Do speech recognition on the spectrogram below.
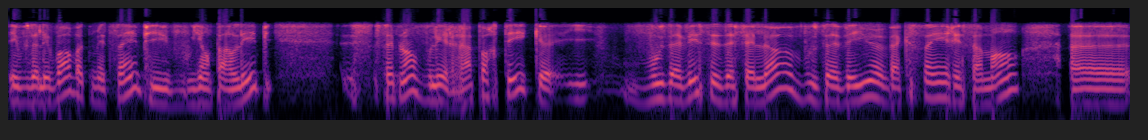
et vous allez voir votre médecin, puis vous y en parlez, puis simplement vous voulez rapporter que vous avez ces effets-là, vous avez eu un vaccin récemment, euh,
